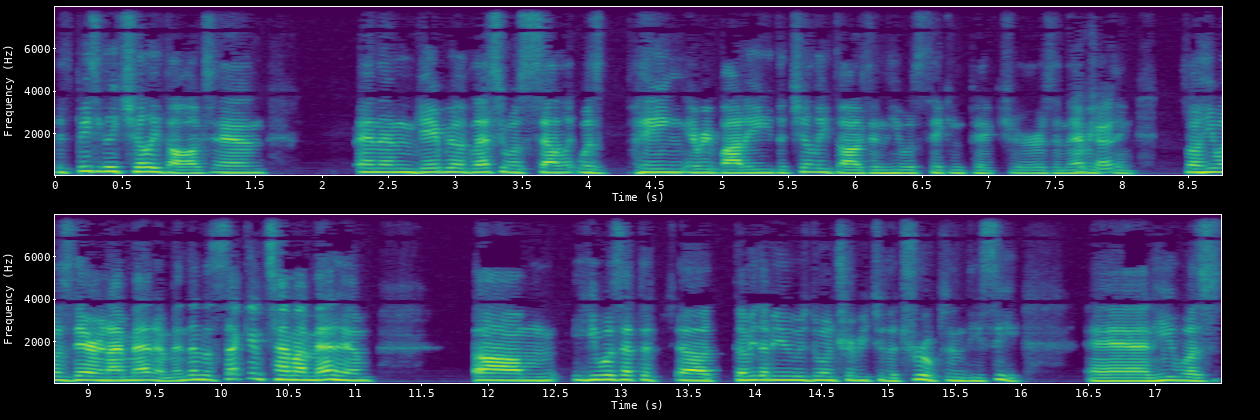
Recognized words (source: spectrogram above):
it's basically chili dogs, and and then Gabriel Iglesias was selling, was paying everybody the chili dogs, and he was taking pictures and Okay. everything. So he was there, and I met him. And then the second time I met him, um, he was at the uh, WWE was doing tribute to the troops in DC, and he was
